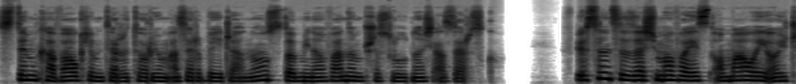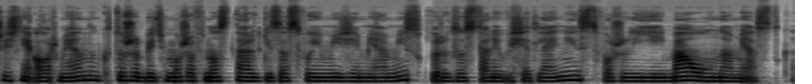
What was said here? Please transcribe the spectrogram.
z tym kawałkiem terytorium Azerbejdżanu zdominowanym przez ludność azerską. W piosence zaś mowa jest o małej ojczyźnie Ormian, którzy być może w nostalgii za swoimi ziemiami, z których zostali wysiedleni, stworzyli jej małą namiastkę.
